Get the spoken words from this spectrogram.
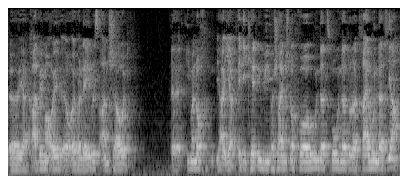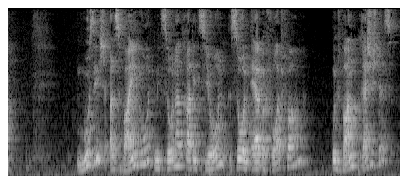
äh, ja, gerade wenn man eu, äh, eure Labels anschaut, äh, immer noch, ja, ihr habt Etiketten wie wahrscheinlich noch vor 100, 200 oder 300 Jahren. Muss ich als Weingut mit so einer Tradition so ein Erbe fortfahren? Und wann breche ich das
